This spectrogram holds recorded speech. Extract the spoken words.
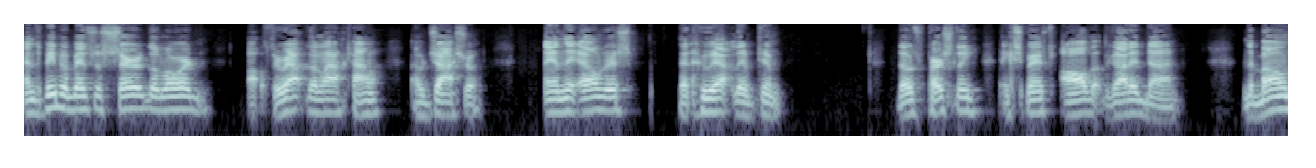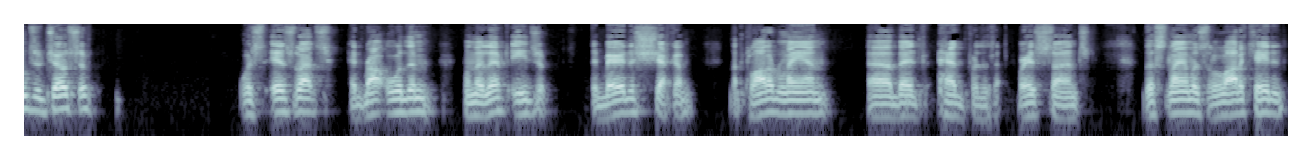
And the people of Israel served the Lord throughout the lifetime of Joshua and the elders that who outlived him. Those personally experienced all that God had done. The bones of Joseph, which Israelites had brought with them when they left Egypt, they buried at Shechem, the plot of land uh, they had for, the, for his sons. This land was allotted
